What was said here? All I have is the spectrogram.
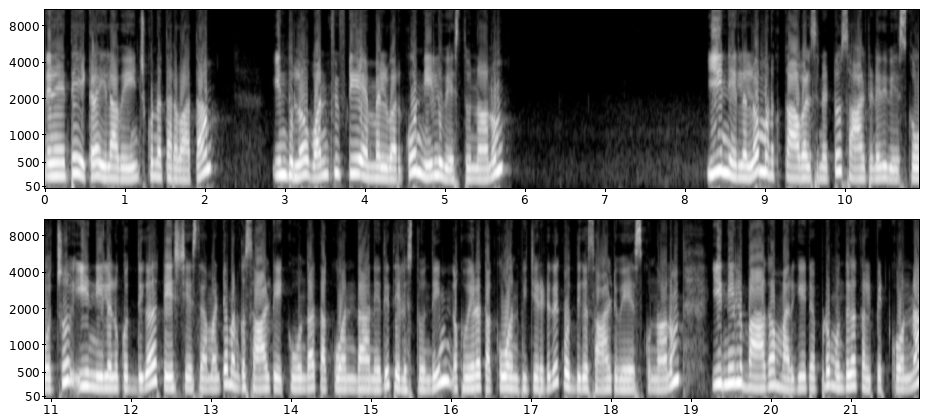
నేనైతే ఇక్కడ ఇలా వేయించుకున్న తర్వాత ఇందులో వన్ ఫిఫ్టీ ఎంఎల్ వరకు నీళ్ళు వేస్తున్నాను. ఈ నీళ్ళలో మనకు కావలసినట్టు సాల్ట్ అనేది వేసుకోవచ్చు. ఈ నీళ్ళను కొద్దిగా టేస్ట్ చేసామంటే మనకు సాల్ట్ ఎక్కువ ఉందా తక్కువ ఉందా అనేది తెలుస్తుంది. ఒకవేళ తక్కువ అనిపించేటట్టయితే కొద్దిగా సాల్ట్ వేసుకున్నాను. ఈ నీళ్ళు బాగా మరిగేటప్పుడు ముందుగా కలిపెట్టుకున్న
